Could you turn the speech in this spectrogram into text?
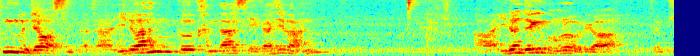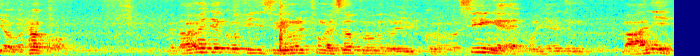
큰 문제가 없습니다. 자, 이러한 그 간단한 세 가지만 아, 이론적인 부분을 우리가 좀 기억을 하고 그 다음에 이제 그 빈 스윙을 통해서 그, 늘, 그 스윙의 원리를 좀 많이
